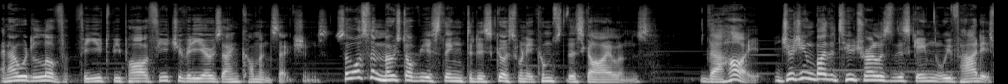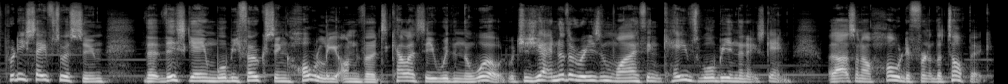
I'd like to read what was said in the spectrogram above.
and I would love for you to be part of future videos and comment sections. So what's the most obvious thing to discuss when it comes to the Sky Islands? Their height. Judging by the two trailers of this game that we've had, it's pretty safe to assume that this game will be focusing wholly on verticality within the world, which is yet another reason why I think caves will be in the next game, but that's on a whole different other topic.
